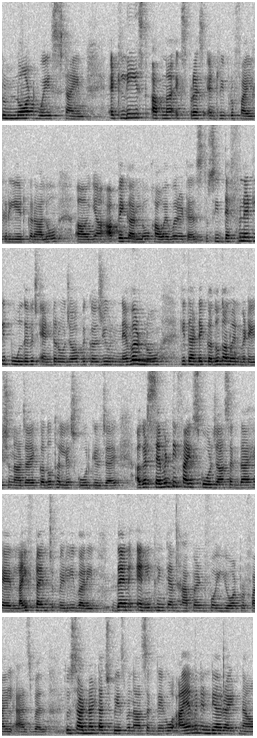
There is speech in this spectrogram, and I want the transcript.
do not waste time at least ਆਪਣਾ ਐਕਸਪ੍ਰੈਸ ਐਂਟਰੀ ਪ੍ਰੋਫਾਈਲ ਕ੍ਰੀਏਟ ਕਰਾ ਲਓ ਅਹ, ਜਾਂ ਆਪੇ ਕਰ ਲਓ ਹਾਊਐਵਰ ਇਟ ਇਜ਼ ਤੁਸੀਂ ਡੈਫੀਨਿਟਲੀ ਪੂਲ ਦੇ ਵਿੱਚ ਐਂਟਰ ਹੋ ਜਾਓ ਬਿਕਾਜ਼ ਯੂ ਨੈਵਰ ਨੋ ਕਿ ਤੁਹਾਡੇ ਕਦੋਂ ਤੁਹਾਨੂੰ ਇਨਵੀਟੇਸ਼ਨ ਆ ਜਾਏ ਕਦੋਂ ਥੱਲੇ ਸਕੋਰ ਗਿਰ ਜਾਏ। ਅਗਰ 75 ਸਕੋਰ ਜਾ ਸਕਦਾ ਹੈ ਲਾਈਫ ਟਾਈਮ ਚ ਪਹਿਲੀ ਵਾਰੀ then anything can happen for your profile as well ਤੁਸੀਂ ਸਾਡੇ ਨਾਲ ਟੱਚ ਬੇਸ ਬਣਾ ਸਕਦੇ ਹੋ। I am in India right now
